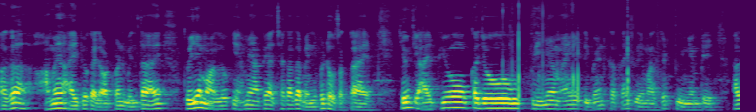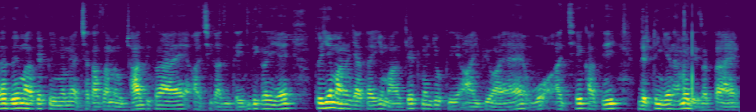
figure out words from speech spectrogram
अगर हमें आईपीओ का अलाटमेंट मिलता है तो ये मान लो कि हमें यहाँ पर अच्छा खासा बेनिफिट हो सकता है। क्योंकि आईपीओ का जो प्रीमियम है, ये डिपेंड करता है ग्रे मार्केट प्रीमियम पर अगर ग्रे मार्केट प्रीमियम में अच्छा खासा हमें उछाल दिख रहा है, अच्छी खासी तेज़ी दिख रही है तो ये माना जाता है कि मार्केट में जो आई पी आया है, वो अच्छे खासी लिस्टिंग गेन हमें दे सकता है।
